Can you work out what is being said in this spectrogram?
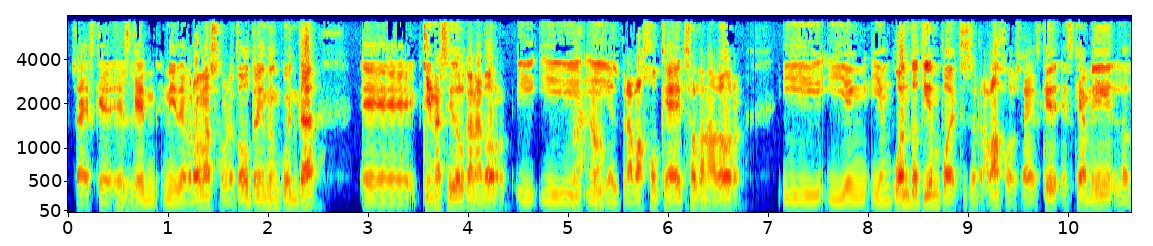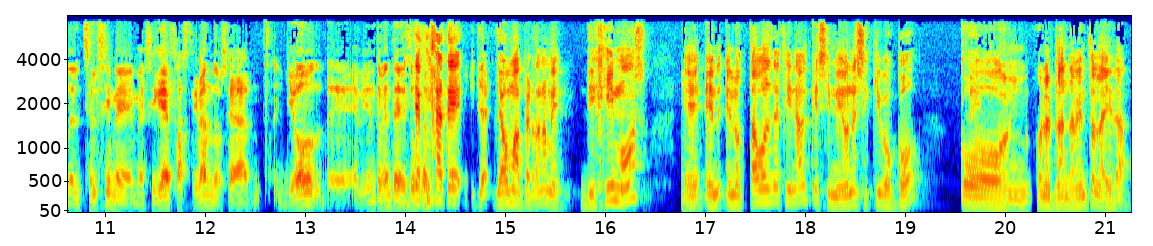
O sea, es que, es que ni de broma, sobre todo teniendo en cuenta quién ha sido el ganador y, el trabajo que ha hecho el ganador. Y, en, cuánto tiempo ha hecho ese trabajo. O sea, es que, es que a mí lo del Chelsea me, sigue fascinando. O sea, yo, evidentemente. Es que fíjate, Jauma, perdóname, dijimos en, en, octavos de final que Simeone se equivocó con, el planteamiento en la ida.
